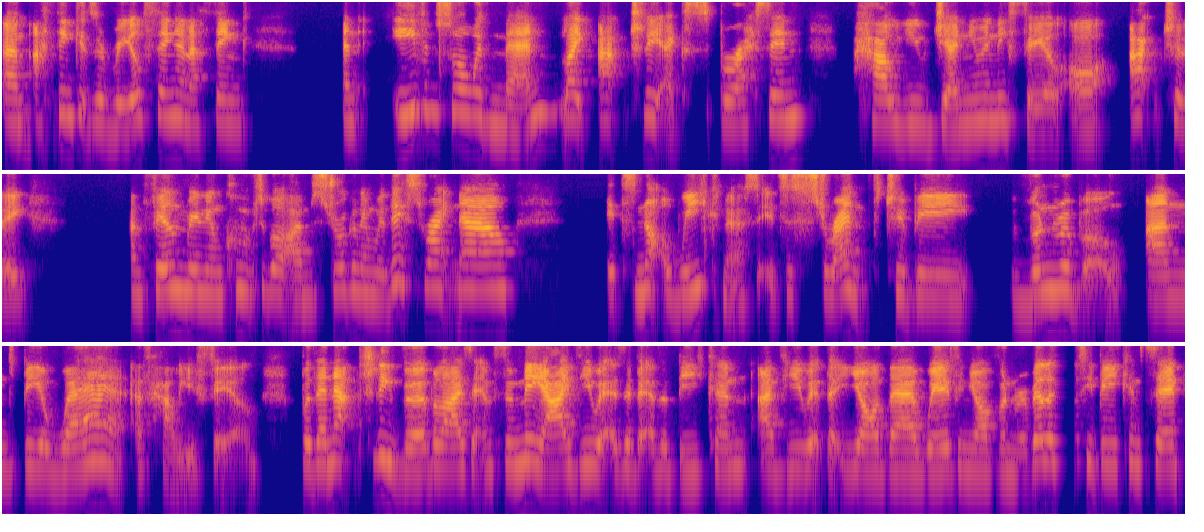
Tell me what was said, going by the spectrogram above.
um, i think it's a real thing and i think and even so with men like actually expressing how you genuinely feel or actually i'm feeling really uncomfortable i'm struggling with this right now. It's not a weakness it's a strength to be vulnerable and be aware of how you feel but then actually verbalize it. And for me i view it as a bit of a beacon. I view it that you're there waving your vulnerability beacon saying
